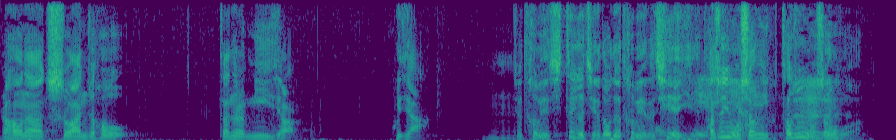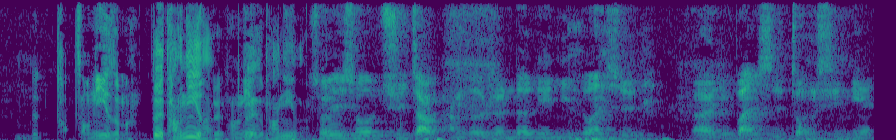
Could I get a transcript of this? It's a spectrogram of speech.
然后呢，吃完之后，在那儿眯一觉，回家，嗯，就特别这个节奏就特别的惬意，它是一种生意，它是一种生活，这糖枣腻子嘛，对，糖腻子，对糖腻子糖腻子，所以说去澡堂的人的年龄段是，呃，一般是中青年，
